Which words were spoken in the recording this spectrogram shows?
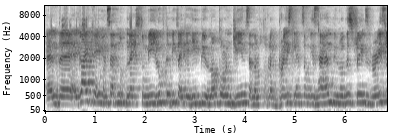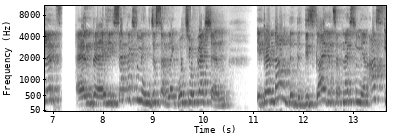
and uh, a guy came and sat next to me. He looked a bit like a hippie, you know, torn jeans and a lot of like bracelets on his hand, you know, the strings bracelets. And uh, he sat next to me and he just said, like, what's your passion? It turned out that this guy that sat next to me and asked,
